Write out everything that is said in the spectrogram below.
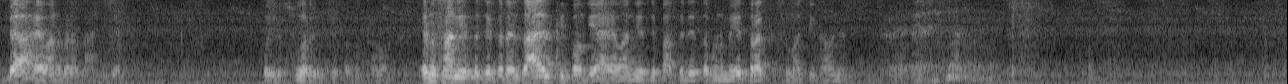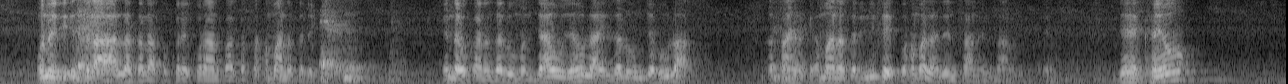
ٻيا حيوان وڙهندا آهن پوءِ سوئر جي سف ۾ کڙو انسانيت جيڪڏهن زائل ٿي پوندي آهي هيوانيت جي پاسي ڏي ته هن ۾ ايترا قسم اچي ٿا وڃن. ان جي اصلاح الله تالا ٿو ڪري قر پاڪ سان امانت ڏيئي. ان ڪانه زلومن جهو جهولا زلوم جهولا. اسان هن کي امانت ڏنيسين پوءِ همل هل انسان جنهن کيو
